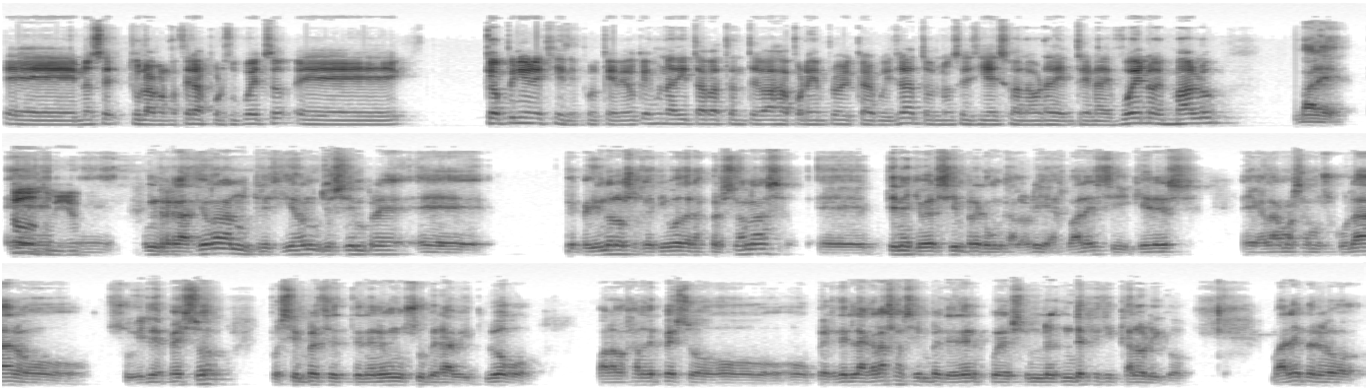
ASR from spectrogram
Eh, no sé, tú la conocerás, por supuesto. ¿Qué opiniones tienes? Porque veo que es una dieta bastante baja, por ejemplo, el carbohidrato. No sé si eso a la hora de entrenar es bueno, es malo. Vale. Todo eh, tuyo. En relación a la nutrición, yo siempre, eh, dependiendo de los objetivos de las personas, eh, tiene que ver siempre con calorías, ¿vale? Si quieres ganar masa muscular o subir de peso, pues siempre tener un superávit. Luego, para bajar de peso o, perder la grasa, siempre tener pues un, déficit calórico, ¿vale? Pero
